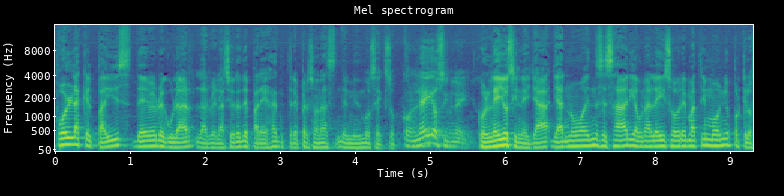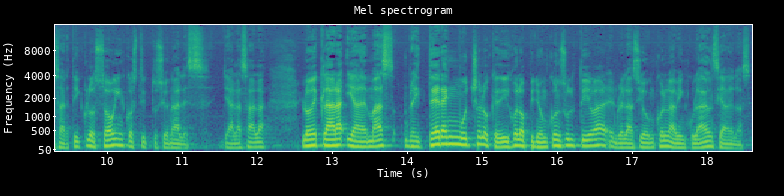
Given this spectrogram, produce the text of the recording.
por la que el país debe regular las relaciones de pareja entre personas del mismo sexo. ¿Con ley o sin ley? Con ley o sin ley. Ya, ya no es necesaria una ley sobre matrimonio porque los artículos son inconstitucionales. Ya la sala lo declara y además reitera en mucho lo que dijo la opinión consultiva en relación con la vinculancia de, las,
